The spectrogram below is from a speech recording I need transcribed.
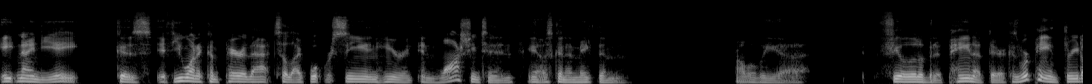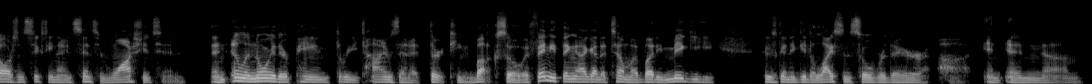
898. Because if you want to compare that to like what we're seeing here in, in Washington, you know, it's gonna make them probably uh feel a little bit of pain up there because we're paying three dollars and sixty nine cents in Washington. In Illinois, they're paying three times that at 13 bucks. So if anything, I got to tell my buddy Miggy, who's going to get a license over there uh, in in um,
